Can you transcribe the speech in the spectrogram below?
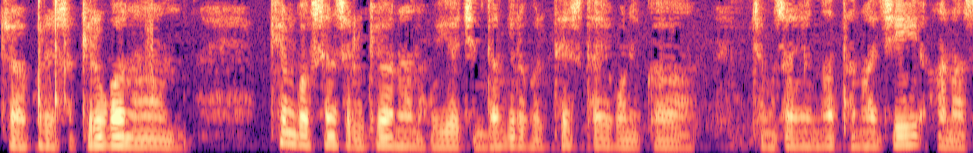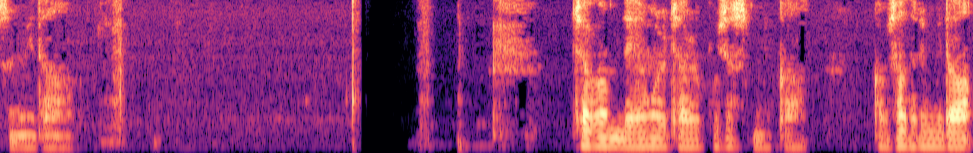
자, 그래서 결과는 캠각 센서를 교환한 후에 진단 기록을 테스트해 보니까 증상이 나타나지 않았습니다. 작업 내용을 잘 보셨습니까? 감사드립니다.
